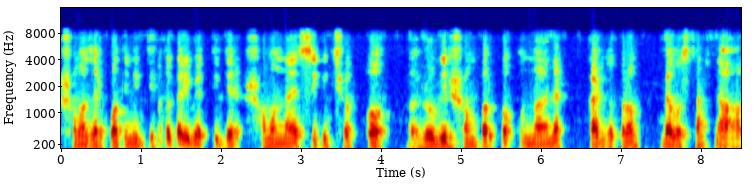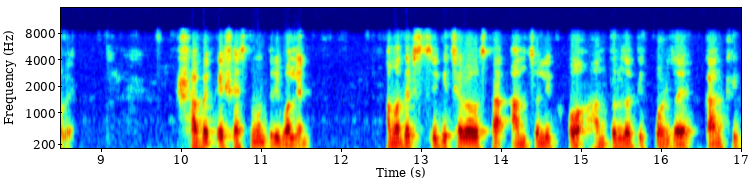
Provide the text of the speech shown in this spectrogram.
সমাজের প্রতিনিধিত্বকারী ব্যক্তিদের সমন্বয়ে চিকিৎসক ও রোগীর সম্পর্ক উন্নয়নের কার্যক্রম ব্যবস্থা নেওয়া হবে। সাবেক এই স্বাস্থ্যমন্ত্রী বলেন, আমাদের চিকিৎসা ব্যবস্থা আঞ্চলিক ও আন্তর্জাতিক পর্যায়ে কাঙ্ক্ষিত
